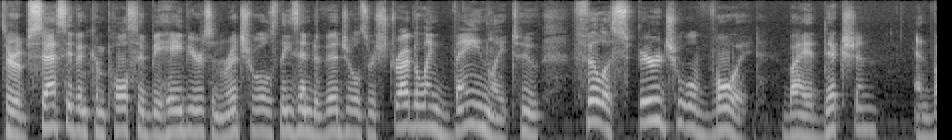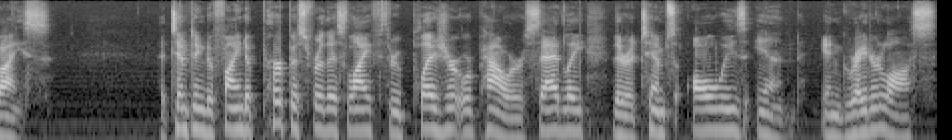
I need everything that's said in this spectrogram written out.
Through obsessive and compulsive behaviors and rituals, these individuals are struggling vainly to fill a spiritual void by addiction and vice. Attempting to find a purpose for this life through pleasure or power, sadly, their attempts always end in greater loss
